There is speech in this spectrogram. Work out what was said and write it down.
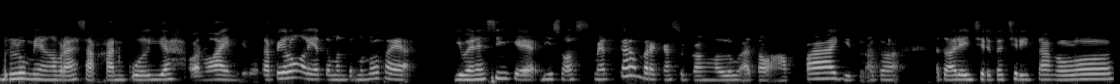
belum yang merasakan kuliah online gitu, tapi lo ngeliat temen-temen lo kayak gimana sih kayak di sosmed kah mereka suka ngeluh atau apa gitu atau atau ada yang cerita-cerita ke lo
